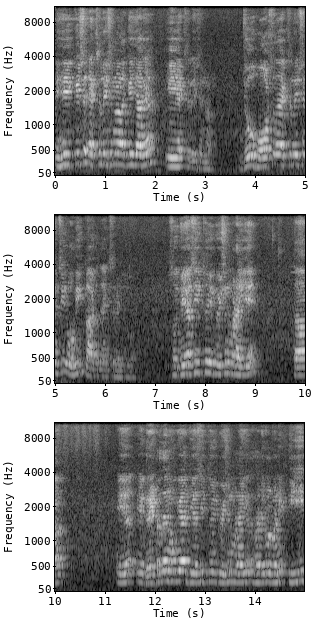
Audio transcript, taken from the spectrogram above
ਇਹ ਕਿਸ ਐਕਸਲੇਸ਼ਨ ਨਾਲ ਅੱਗੇ ਜਾ ਰਿਹਾ? A ਐਕਸਲੇਸ਼ਨ ਨਾਲ। ਜੋ ਹਾਰਸ ਦਾ ਐਕਸਲੇਸ਼ਨ ਸੀ, ਉਹੀ ਕਾਰਟ ਦਾ ਐਕਸਲੇਸ਼ਨ ਹੈ। ਸੋ ਜੇ ਅਸੀਂ ਇੱਥੋਂ ਇਕੁਏਸ਼ਨ ਬਣਾਈਏ, ਤਾਂ ਇਹ ਇਹ ਗ੍ਰੇਟਰ ਦੈਨ ਹੋ ਗਿਆ। ਜੇ ਅਸੀਂ ਇੱਥੋਂ ਇਕੁਏਸ਼ਨ ਬਣਾਈਏ, ਤਾਂ ਸਾਡੇ ਕੋਲ ਬਣੀ t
